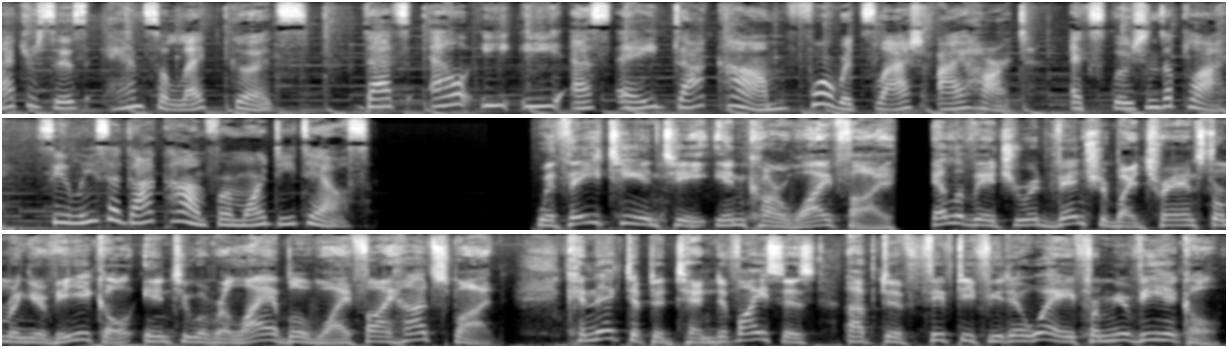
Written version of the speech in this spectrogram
mattresses and select goods. That's L E E S A dot com forward slash iHeart. Exclusions apply. See leesa.com for more details. With AT&T in-car Wi-Fi, Elevate your adventure by transforming your vehicle into a reliable Wi Fi hotspot. Connect up to 10 devices up to 50 feet away from your vehicle,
